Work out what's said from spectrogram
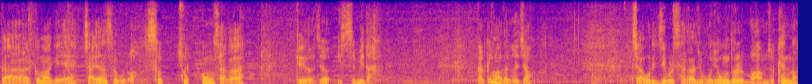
깔끔하게 자연석으로 석축 공사가 되어져 있습니다. 깔끔하다 그죠? 자 우리 집을 사가지고 용도를 뭐 하면 좋겠노?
